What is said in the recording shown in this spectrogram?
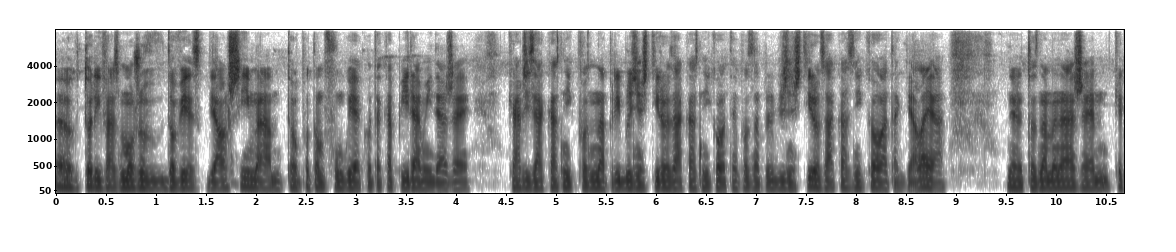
ktorí vás môžu doviesť k ďalším a to potom funguje ako taká pyramída, že každý zákazník pozná približne 4 zákazníkov a ten pozná približne 4 zákazníkov a tak ďalej. A e, to znamená, že keď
